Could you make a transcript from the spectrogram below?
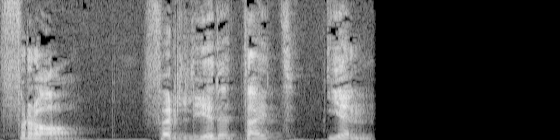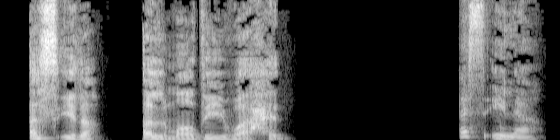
Vrae. verlede tyd 1 أسئلة. الماضي واحد. أسئلة.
